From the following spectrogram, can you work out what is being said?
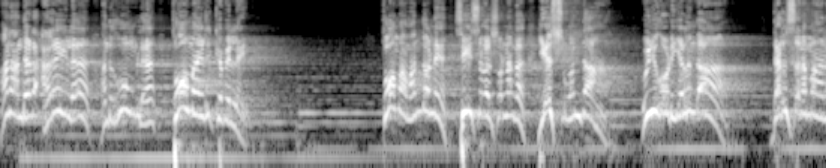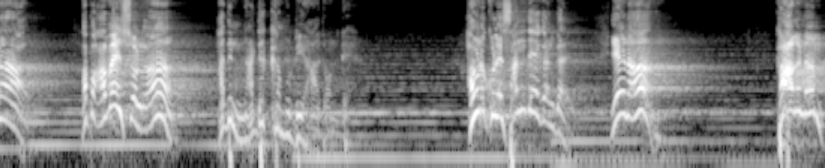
ஆனா அந்த அறையில அந்த ரூம்ல தோமா இருக்கவில்லை. தோமா வந்தோடனே சீசர்கள் சொன்னாங்க இயேசு வந்தான் உயிரோடு எழுந்தான் தரிசனமானா அப்ப அவன் சொல்றான் அது நடக்க முடியாது அவனுக்குள்ள சந்தேகங்கள். ஏன்னா காரணம்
